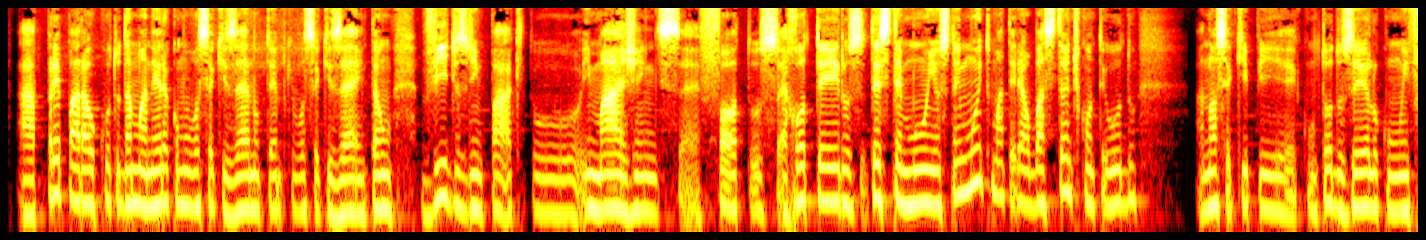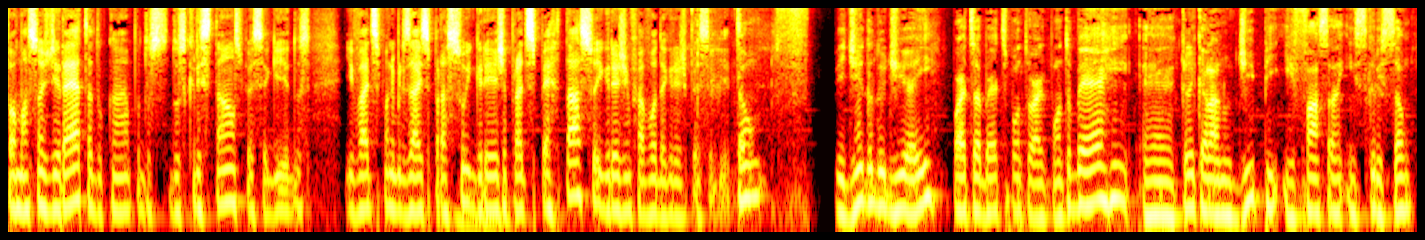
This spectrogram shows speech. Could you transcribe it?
a preparar o culto da maneira como você quiser, no tempo que você quiser. Então, vídeos de impacto, imagens, é, fotos, é, roteiros, testemunhos, tem muito material, bastante conteúdo a nossa equipe com todo zelo, com informações diretas do campo, dos, dos cristãos perseguidos, e vai disponibilizar isso para a sua igreja, para despertar a sua igreja em favor da igreja perseguida. Então, pedido do dia aí, portasabertas.org.br, é, clica lá no DIP e faça a inscrição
